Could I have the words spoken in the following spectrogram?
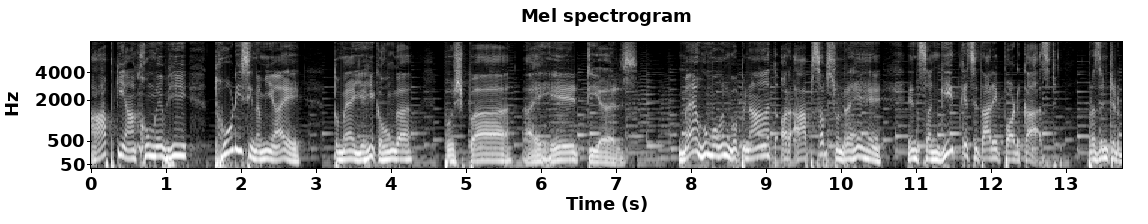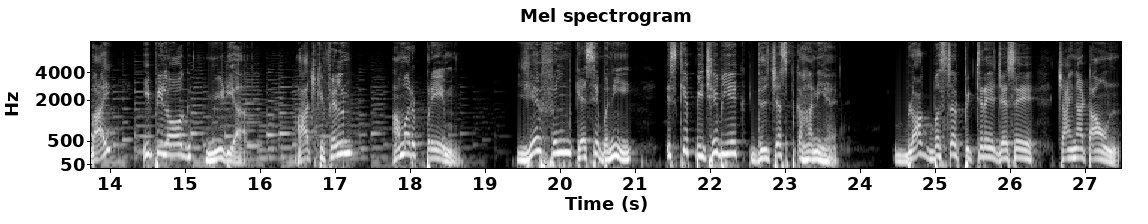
आपकी आँखों में भी थोड़ी सी नमी आए तो मैं यही कहूँगा पुष्पा आई हेट टीयर्स मैं हूँ मोहन गोपीनाथ और आप सब सुन रहे हैं इन संगीत के सितारे podcast presented by Epilogue media आज की फ़िल्म अमर प्रेम. यह फ़िल्म कैसे बनी? इसके पीछे भी एक दिलचस्प कहानी है। ब्लॉकबस्टर पिक्चरें जैसे चाइना टाउन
